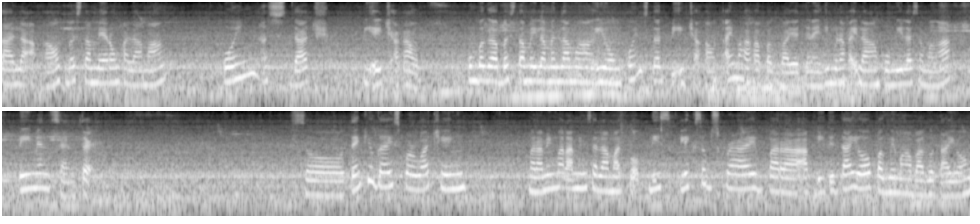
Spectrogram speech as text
Tala account basta meron ka lamang coins.ph account. Kumbaga, basta may laman lamang ang iyong coins.ph account ay makakapagbayad ka na. Hindi mo na kailangang pumila sa mga payment center. So, thank you guys for watching. Maraming maraming salamat po. Please click subscribe para updated tayo pag may mga bago tayong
